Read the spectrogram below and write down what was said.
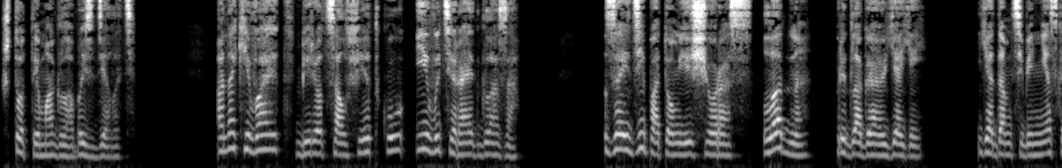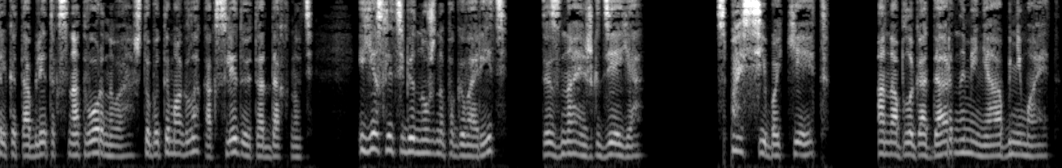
что ты могла бы сделать. Она кивает, берет салфетку и вытирает глаза. «Зайди потом еще раз, ладно?» — предлагаю я ей. «Я дам тебе несколько таблеток снотворного, чтобы ты могла как следует отдохнуть. И если тебе нужно поговорить, ты знаешь, где я». «Спасибо, Кейт». Она благодарно меня обнимает.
